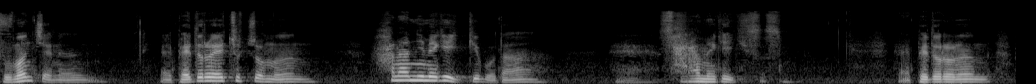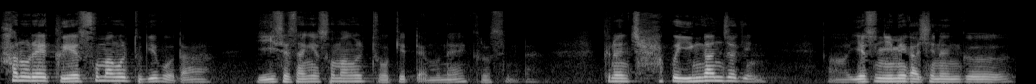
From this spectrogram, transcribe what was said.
두 번째는 베드로의 초점은 하나님에게 있기보다 사람에게 있었습니다. 베드로는 하늘에 그의 소망을 두기보다 이 세상에 소망을 두었기 때문에 그렇습니다. 그는 자꾸 인간적인 어, 예수님이 가시는 그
